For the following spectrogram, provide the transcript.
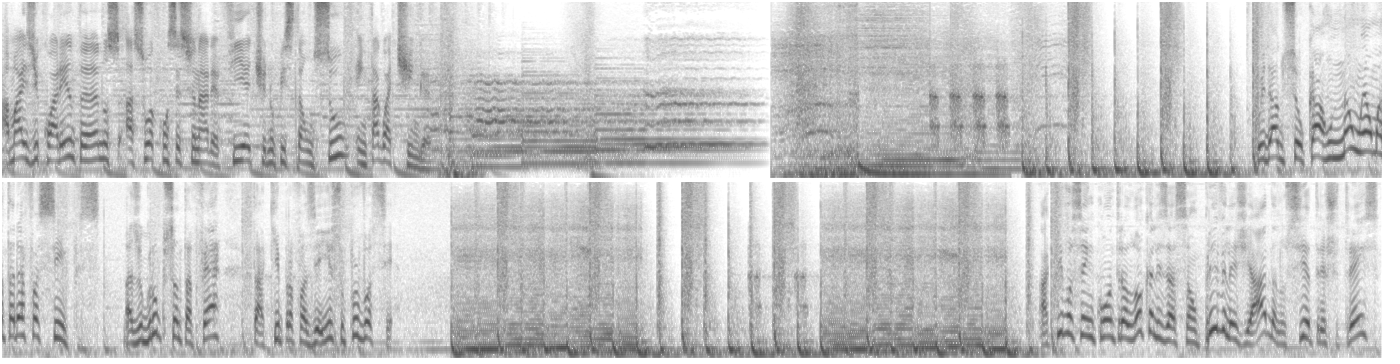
há mais de 40 anos, a sua concessionária Fiat no Pistão Sul, em Taguatinga. Cuidar do seu carro não é uma tarefa simples, mas o Grupo Santa Fé está aqui para fazer isso por você. Aqui você encontra localização privilegiada no CIA Trecho 3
